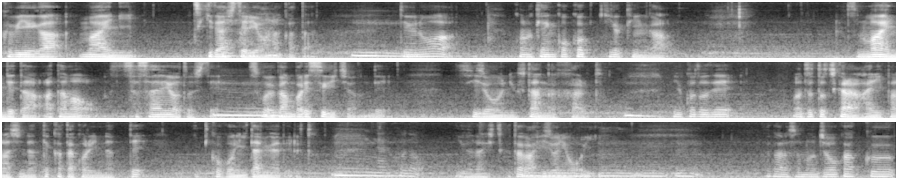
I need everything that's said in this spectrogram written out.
首が前に突き出してるような方。っうん。ていうのはこの肩甲骨筋がその前に出た頭を支えようとしてうん。すごい頑張りすぎちゃうんで非常に負担がかかると。うん。いうことで、まあ、ずっと力が入りっぱなしになって肩こりになってここに痛みが出ると。いうような方が非常に多い、だからその上角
